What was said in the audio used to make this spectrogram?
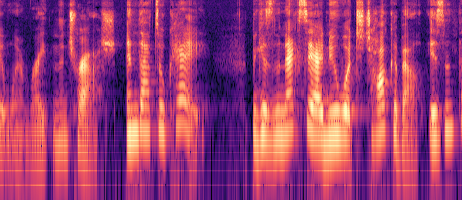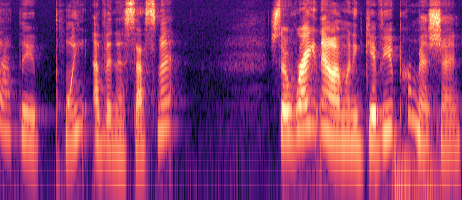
It went right in the trash. And that's okay because the next day I knew what to talk about. Isn't that the point of an assessment? So, right now, I'm going to give you permission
